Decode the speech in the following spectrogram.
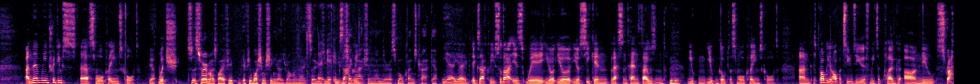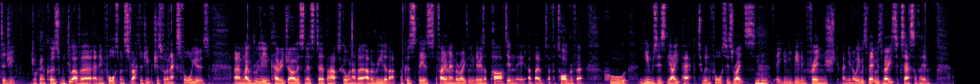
And then we introduce uh, Small Claims Court, Yeah. which So it's very much like if, you, if your washing machine goes wrong, isn't it? So you, you, take an action under a small claims track, yeah? Yeah, yeah, exactly. So that is where you're you're you're seeking less than ten mm-hmm. You can you can go to the small claims court, and it's probably an opportunity here for me to plug our new strategy Okay. because we do have a, an enforcement strategy which is for the next four years. Um, and I would really encourage our listeners to perhaps go and have a, have a read of that because there's, if I remember rightly, there is a part in there about a photographer who uses the IPEC to enforce his rights. Mm-hmm. Uh, He'd been infringed, and you know it was it was very successful for him.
